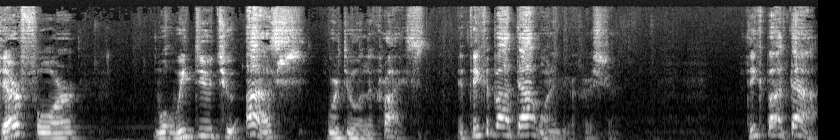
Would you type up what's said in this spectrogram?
Therefore, what we do to us, we're doing to Christ. And think about that one if you're a Christian. Think about that.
